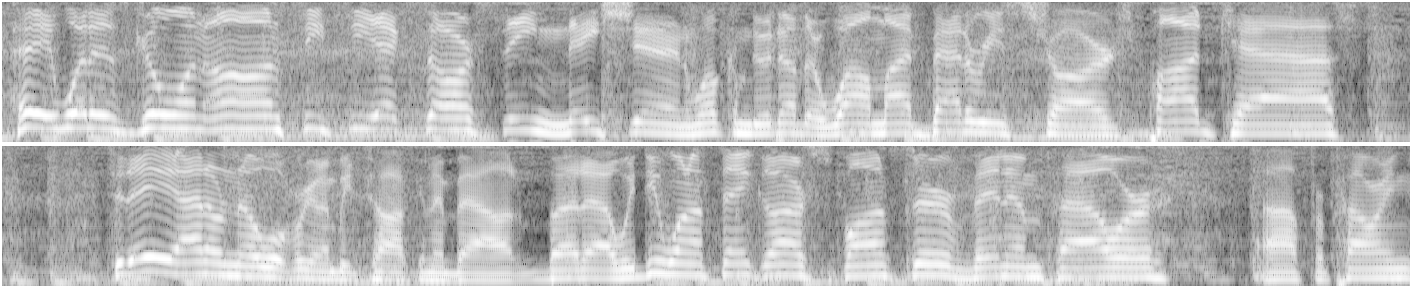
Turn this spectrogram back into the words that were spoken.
Hey, what is going on, CCXRC Nation? Welcome to another While My Batteries Charge podcast. Today, I don't know what we're going to be talking about, but uh, we do want to thank our sponsor, Venom Power, uh, for powering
